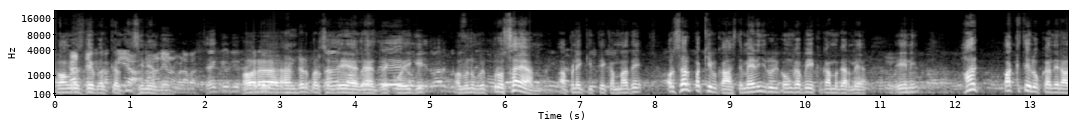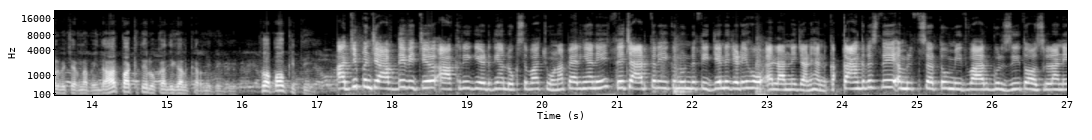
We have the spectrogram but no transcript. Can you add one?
ਕਾਂਗਰਸ ਦੇ ਵਰਕਰ ਤੇ ਸੀਨੀਅਰ ਦੇ। ਥੈਂਕ ਯੂ ਜੀ। ਔਰ 100% ਇਹ ਹੈਟ੍ਰਿਕ ਹੋਏਗੀ ਔਰ ਮੈਨੂੰ ਭਰੋਸਾ ਹੈ ਆਪਣੇ ਕੀਤੇ ਕੰਮਾਂ ਤੇ। ਔਰ ਸਰ ਪੱਕੀ ਵਿਕਾਸ ਤੇ ਮੈਂ ਨਹੀਂ ਜ਼ਰੂਰੀ ਕਹੂੰਗਾ ਵੀ ਇੱਕ ਕੰਮ ਕਰ ਲਿਆ ਇਹ ਨਹੀਂ। ਹਰ ਪੱਖ ਤੇ ਲੋਕਾਂ ਦੇ ਨਾਲ ਵਿਚਰਨਾ ਪੈਂਦਾ ਹਰ ਪੱਖ ਤੇ ਲੋਕਾਂ ਦੀ ਗੱਲ ਕਰਨੀ ਪੈਂਦੀ। ਸੋ ਆਪਾਂ ਉਹ ਕੀਤੀ ਹੈ। ਅੱਜ ਪੰਜਾਬ ਦੇ ਵਿੱਚ ਆਖਰੀ ਗੇੜ ਦੀਆਂ ਲੋਕ ਸਭਾ ਚੋਣਾਂ ਪੈ ਰਹੀਆਂ ਨੇ ਤੇ 4 ਤਰੀਕ ਨੂੰ ਨਤੀਜੇ ਨੇ ਜਿਹੜੇ ਉਹ ਐਲਾਨੇ ਜਾਣੇ ਹਨ। ਕਾਂਗਰਸ ਦੇ ਅੰਮ੍ਰਿਤਸਰ ਤੋਂ ਉਮੀਦਵਾਰ ਗੁਰਜੀਤ ਔਜਲਾ ਨੇ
